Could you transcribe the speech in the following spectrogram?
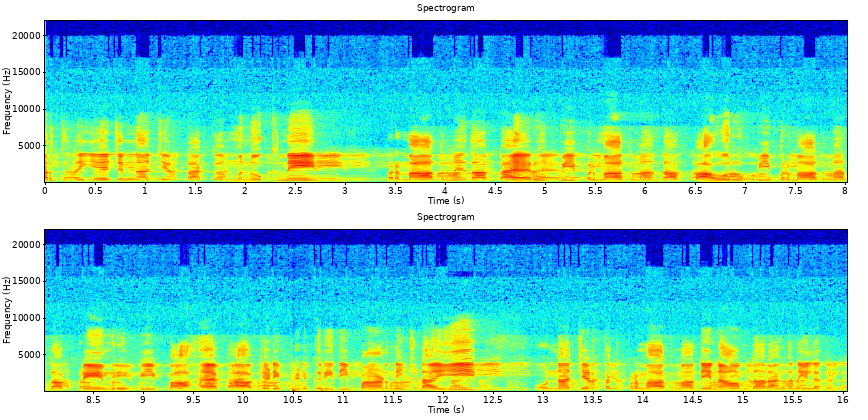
ਅਰਥ ਲਈਏ, ਜਿੰਨਾ ਚਿਰ ਤੱਕ ਮਨੁੱਖ ਨੇ ਪਰਮਾਤਮੇ ਦਾ ਭੈ ਰੂਪੀ, ਪਰਮਾਤਮਾ ਦਾ ਭਾਉ ਰੂਪੀ, ਪਰਮਾਤਮਾ ਦਾ ਪ੍ਰੇਮ ਰੂਪੀ ਭਾਵ ਹੈ ਭਾਵ ਜਿਹੜੀ ਫਿਟਕਰੀ ਦੀ ਪਾਣ ਨਹੀਂ ਚੜਾਈ ਉਹਨਾਂ ਚਿਰ ਤੱਕ ਪਰਮਾਤਮਾ ਦੇ ਨਾਮ ਦਾ ਰੰਗ ਨਹੀਂ ਲੱਗਣਾ।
